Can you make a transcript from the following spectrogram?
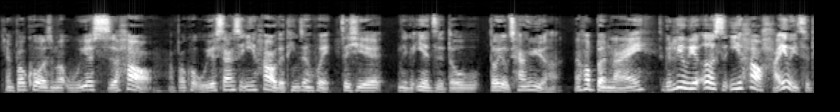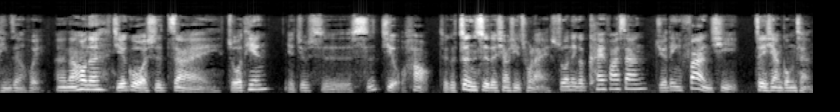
像包括什么五月十号啊，包括五月三十一号的听证会，这些那个叶子都都有参与哈。然后本来这个六月二十一号还有一次听证会，嗯，然后呢，结果是在昨天，也就是十九号，这个正式的消息出来说，那个开发商决定放弃这项工程，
